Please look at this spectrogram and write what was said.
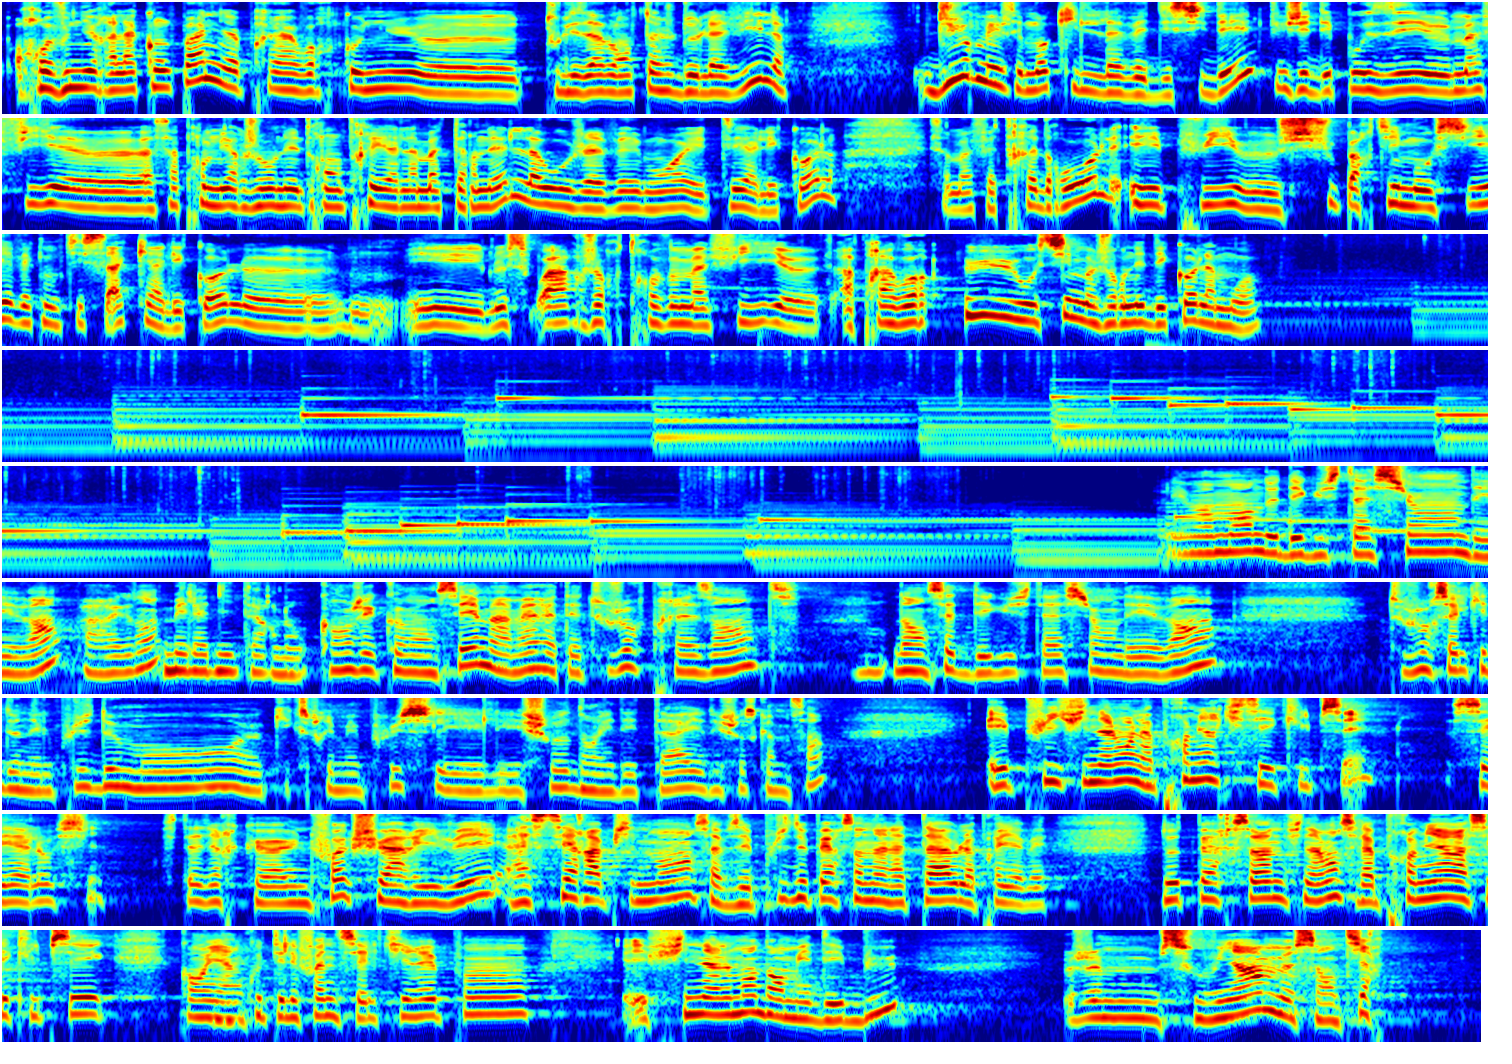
revenir à la campagne après avoir connu euh, tous les avantages de la ville. Dur, mais c'est moi qui l'avais décidé. Puis j'ai déposé ma fille à sa première journée de rentrée à la maternelle, là où j'avais moi été à l'école. Ça m'a fait très drôle. Et puis je suis partie moi aussi avec mon petit sac à l'école. et le soir, je retrouve ma fille après avoir eu aussi ma journée d'école à moi. De dégustation des vins, par exemple. Mélanie Tarlan. Quand j'ai commencé, ma mère était toujours présente dans cette dégustation des vins. Toujours celle qui donnait le plus de mots, euh, qui exprimait plus les, choses dans les détails, des choses comme ça. Et puis finalement, la première qui s'est éclipsée, c'est elle aussi. C'est-à-dire qu'une fois que je suis arrivée, assez rapidement, ça faisait plus de personnes à la table. Après, il y avait d'autres personnes. Finalement, c'est la première à s'éclipser. Quand il y a un coup de téléphone, c'est elle qui répond. Et finalement, dans mes débuts, je me souviens me sentir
